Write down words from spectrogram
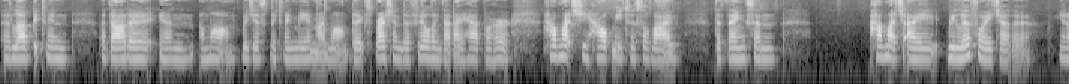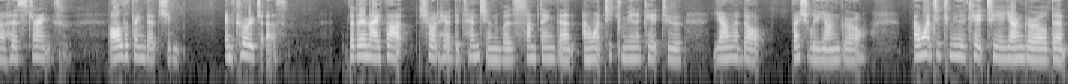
a love between a daughter and a mom, which is between me and my mom. The expression, the feeling that I had for her, how much she helped me to survive the things, and how much I we live for each other. You know, her strength, all the things that she encouraged us. But then I thought short hair detention was something that I want to communicate to young adult, especially young girl. I want to communicate to a young girl that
